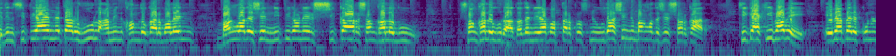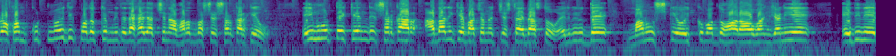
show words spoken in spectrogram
এদিন সিপিআইএম নেতা রুহুল আমিন খন্দকার বলেন, বাংলাদেশের নিপীড়নের শিকার সংখ্যালঘু সংখ্যালঘুরা তাদের নিরাপত্তার প্রশ্নে উদাসীন বাংলাদেশের সরকার। ঠিক একইভাবে এ ব্যাপারে কোনো রকম কূটনৈতিক পদক্ষেপ নিতে দেখা যাচ্ছে না ভারতবর্ষের সরকারকেও। এই মুহূর্তে কেন্দ্রের সরকার আদানিকে বাঁচানোর চেষ্টায় ব্যস্ত। এর বিরুদ্ধে মানুষকে ঐক্যবদ্ধ হওয়ার আহ্বান জানিয়ে এদিনের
